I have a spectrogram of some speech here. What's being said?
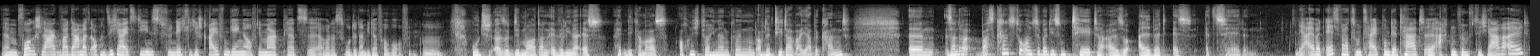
Ähm, vorgeschlagen war damals auch ein Sicherheitsdienst für nächtliche Streifengänge auf dem Marktplatz, äh, aber das wurde dann wieder verworfen. Mhm. Gut, also den Mord an Evelina S. hätten die Kameras auch nicht verhindern können und auch mhm. der Täter war ja bekannt. Ähm, Sandra, was kannst du uns über diesen Täter, also Albert S., erzählen? Der Albert S. war zum Zeitpunkt der Tat äh, 58 Jahre alt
